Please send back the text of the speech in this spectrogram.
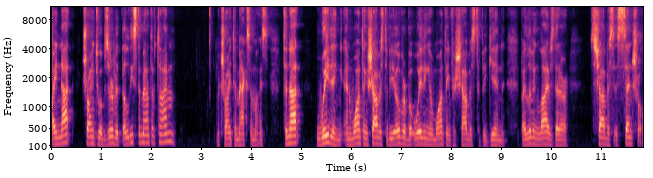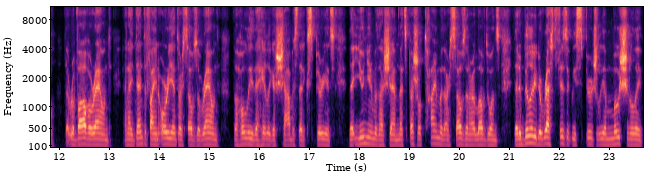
By not trying to observe it the least amount of time, but trying to maximize, to not waiting and wanting Shabbos to be over, but waiting and wanting for Shabbos to begin by living lives that are Shabbos essential, that revolve around and identify and orient ourselves around the holy, the Helig Shabbos, that experience, that union with Hashem, that special time with ourselves and our loved ones, that ability to rest physically, spiritually, emotionally,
